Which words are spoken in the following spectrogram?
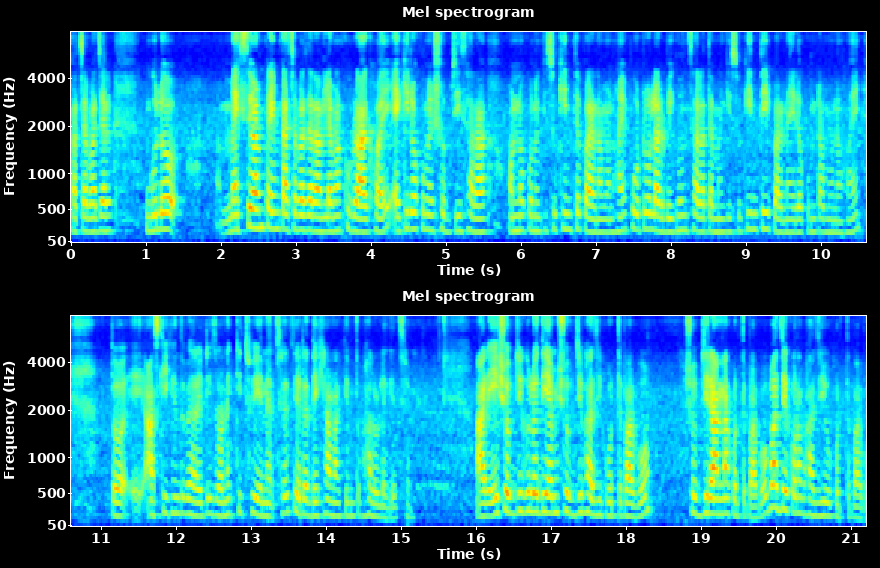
কাঁচা বাজারগুলো ম্যাক্সিমাম টাইম কাঁচা বাজার আনলে আমার খুব রাগ হয়। একই রকমের সবজি ছাড়া অন্য কোনো কিছু কিনতে পারে না মনে হয়। পটল আর বেগুন ছাড়া তেমন কিছু কিনতেই পারে না, এরকমটা মনে হয়। তো আজকে কিন্তু ভ্যারাইটিস অনেক কিছুই এনেছে, যেটা দেখে আমার কিন্তু ভালো লেগেছে। আর এই সবজিগুলো দিয়ে আমি সবজি ভাজি করতে পারব, সবজি রান্না করতে পারব বা যে কোনো ভাজিও করতে পারব।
